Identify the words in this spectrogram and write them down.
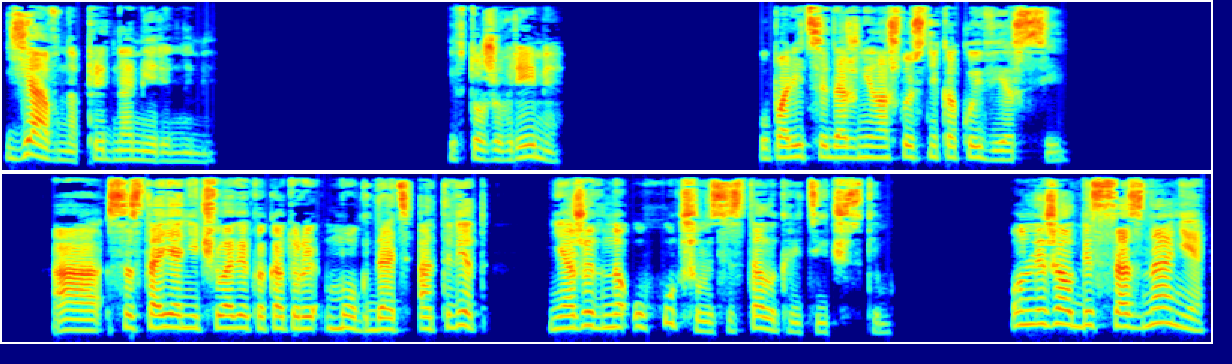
явно преднамеренными. И в то же время у полиции даже не нашлось никакой версии. А состояние человека, который мог дать ответ, неожиданно ухудшилось и стало критическим. Он лежал без сознания,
